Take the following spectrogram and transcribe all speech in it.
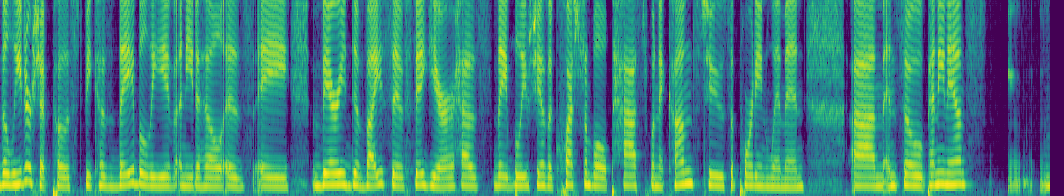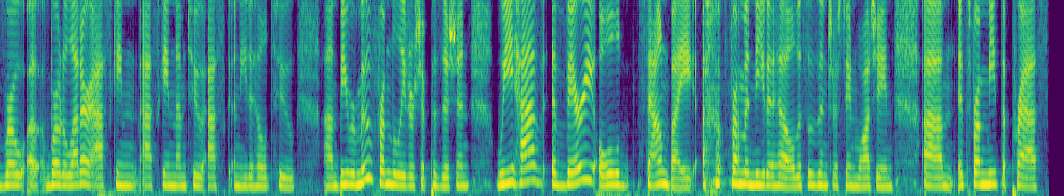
the leadership post because they believe Anita Hill is a very divisive figure. Has they believe she has a questionable past when it comes to supporting women, um, and so Penny Nance wrote uh, wrote a letter asking asking them to ask Anita Hill to um, be removed from the leadership position. We have a very old soundbite from Anita Hill. This is interesting watching. Um, it's from Meet the Press,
